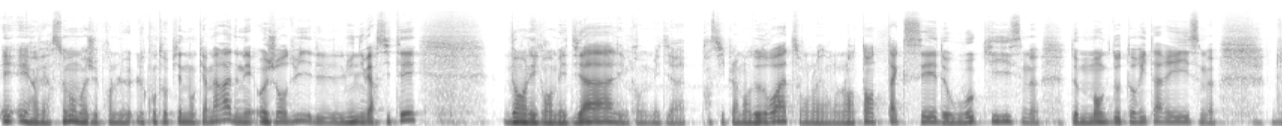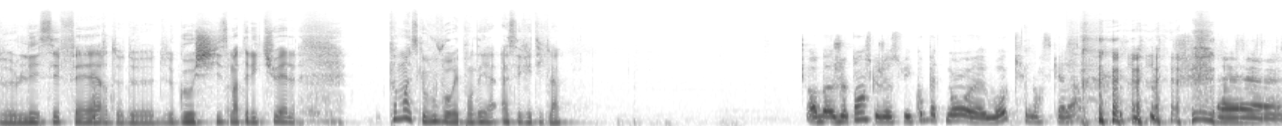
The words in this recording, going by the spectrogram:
Et, inversement, moi je vais prendre le, le contre-pied de mon camarade, mais aujourd'hui, l'université, dans les grands médias, les grands médias principalement de droite, on, l'entend taxer de wokisme, de manque d'autoritarisme, de laisser-faire, de, gauchisme intellectuel. Comment est-ce que vous vous répondez à, ces critiques-là? Oh bah, Je pense que je suis complètement euh, woke dans ce cas-là. euh,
